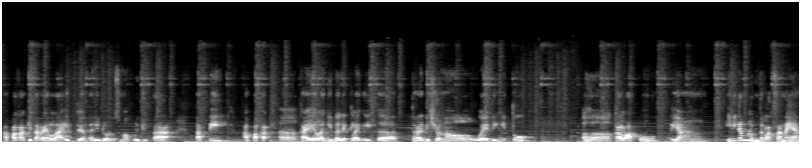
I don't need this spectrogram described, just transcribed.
apakah kita rela itu yang tadi 250 juta, tapi apakah eh, kayak lagi balik lagi ke traditional wedding itu eh, kalau aku yang ini kan belum terlaksana ya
